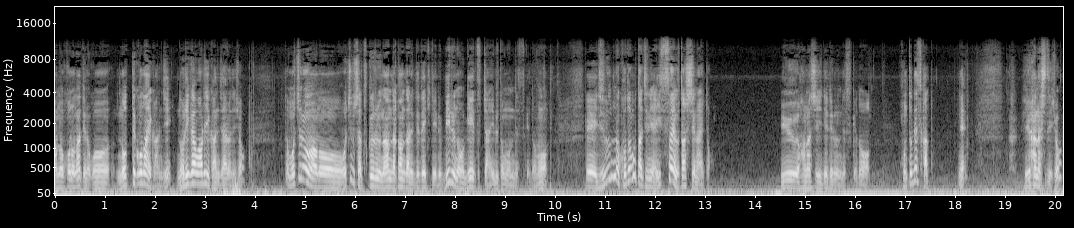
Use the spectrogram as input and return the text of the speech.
あの、この、なんていうの、こう、乗ってこない感じ？乗りが悪い感じあるでしょ？もちろん、あの、お注射作るなんだかんだで出てきているビルのゲイツちゃんいると思うんですけども、えー自分の子供たちには一切打たしてないと。いう話出てるんですけど、本当ですかと。ね？いう話でしょ？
